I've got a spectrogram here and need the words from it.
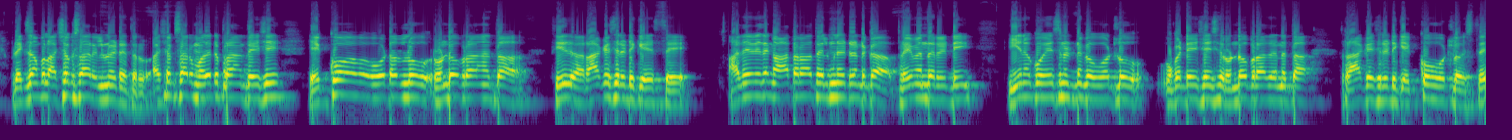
ఇప్పుడు ఎగ్జాంపుల్ అశోక్ సార్ ఎలిమినేట్ అవుతారు అశోక్ సార్ మొదటి ప్రాంతం వేసి ఎక్కువ ఓటర్లు రెండో ప్రాంత తీ- రాకేష్ రెడ్డికి వేస్తే అదేవిధంగా ఆ తర్వాత ఎలిమినేట్ అంటగా ప్రేమేందర్ రెడ్డి ఈయనకు వేసినట్టుగా ఓట్లు ఒకటేసేసి రెండో ప్రాధాన్యత రాకేష్ రెడ్డికి ఎక్కువ ఓట్లు వస్తే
